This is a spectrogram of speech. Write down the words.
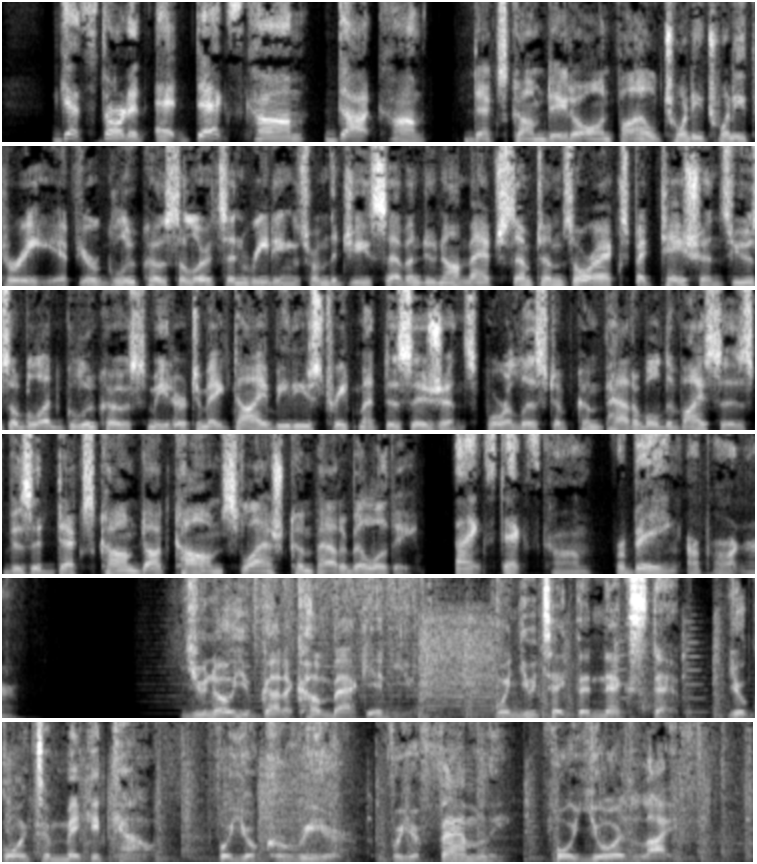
Get started at Dexcom.com. Dexcom data on file 2023. If your glucose alerts and readings from the G7 do not match symptoms or expectations, use a blood glucose meter to make diabetes treatment decisions. For a list of compatible devices, visit dexcom.com slash compatibility. Thanks, Dexcom, for being our partner. You know you've got a comeback in you. When you take the next step, you're going to make it count for your career, for your family, for your life.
